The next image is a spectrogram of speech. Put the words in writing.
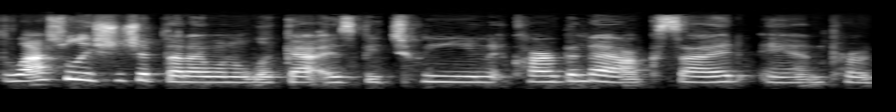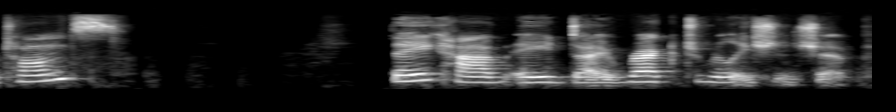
The last relationship that I want to look at is between carbon dioxide and protons. They have a direct relationship.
